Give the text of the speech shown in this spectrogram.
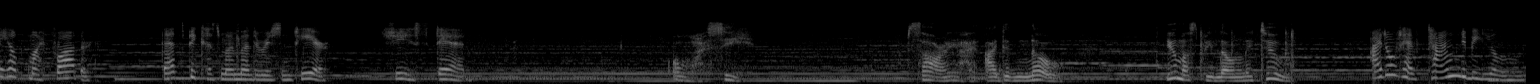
I help my father. That's because my mother isn't here. She is dead. Oh, I see. I'm sorry. I, I didn't know. You must be lonely, too. I don't have time to be lonely.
